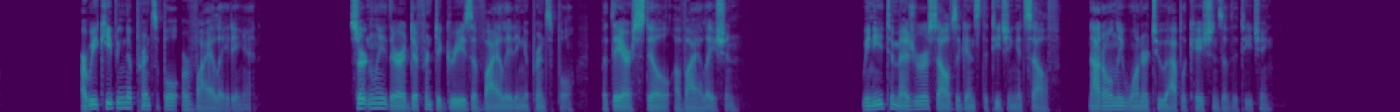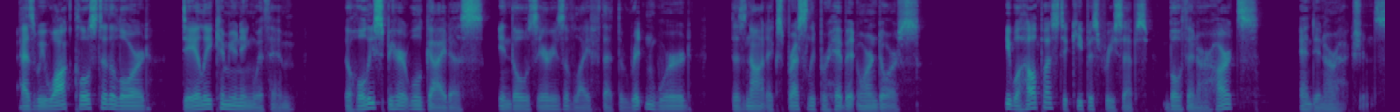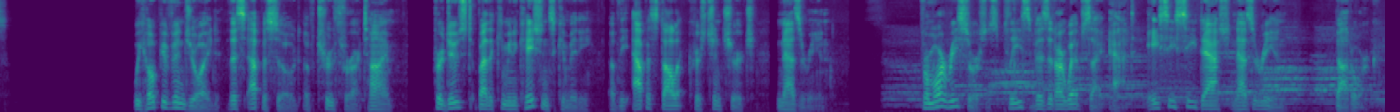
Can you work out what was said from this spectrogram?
Are we keeping the principle or violating it? Certainly, there are different degrees of violating a principle, but they are still a violation. We need to measure ourselves against the teaching itself, not only one or two applications of the teaching. As we walk close to the Lord, daily communing with Him, the Holy Spirit will guide us in those areas of life that the written word does not expressly prohibit or endorse. He will help us to keep His precepts both in our hearts and in our actions. We hope you've enjoyed this episode of Truth for Our Time, produced by the Communications Committee of the Apostolic Christian Church Nazarene. For more resources, please visit our website at acc-nazarene.org.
